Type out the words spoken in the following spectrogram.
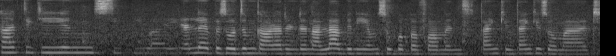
കാർത്തികേയൻ സി പി എല്ലാ എപ്പിസോഡ്സും കാണാറുണ്ട്. നല്ല അഭിനയം super performance thank you thank you so much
